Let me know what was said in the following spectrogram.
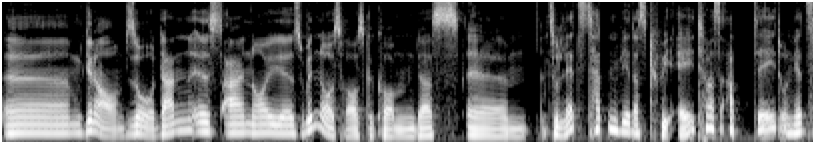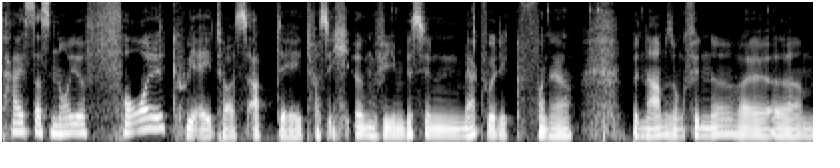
Ähm, genau, so, dann ist ein neues Windows rausgekommen. Das ähm, zuletzt hatten wir das Creators Update und jetzt heißt das neue Fall Creators Update, was ich irgendwie ein bisschen merkwürdig von der Benamsung finde, weil ähm,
